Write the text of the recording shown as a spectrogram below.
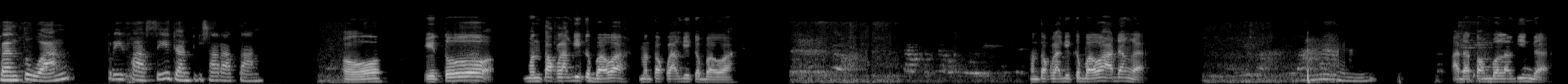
bantuan, privasi, dan persyaratan. Oh, itu mentok lagi ke bawah, mentok lagi ke bawah. Mentok lagi ke bawah ada nggak? Hmm. Ada tombol lagi nggak?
